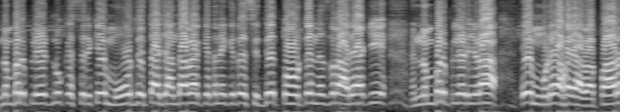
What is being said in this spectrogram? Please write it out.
ਨੰਬਰ ਪਲੇਟ ਨੂੰ ਕਿਸ ਤਰੀਕੇ ਮੋੜ ਦਿੱਤਾ ਜਾਂਦਾ ਵਾ ਕਿਤੇ ਨਾ ਕਿਤੇ ਸਿੱਧੇ ਤੌਰ ਤੇ ਨਜ਼ਰ ਆ ਰਿਹਾ ਕਿ ਨੰਬਰ ਪਲੇਟ ਜਿਹੜਾ ਇਹ ਮੁੜਿਆ ਹੋਇਆ ਵਾ। ਪਰ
